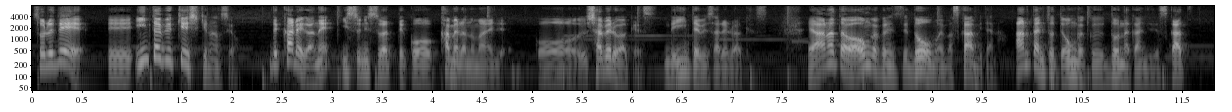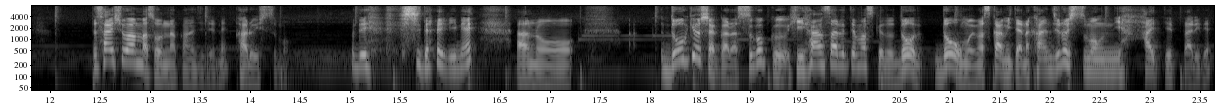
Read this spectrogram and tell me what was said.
それで、えーインタビュー形式なんですよ。で、彼がね、椅子に座ってこう、カメラの前で、こう、喋るわけです。で、インタビューされるわけです。あなたは音楽についてどう思いますか？みたいな。あなたにとって音楽どんな感じですか？で最初はまあそんな感じでね、軽い質問。で、次第にね、あの同居者からすごく批判されてますけど、どう、どう思いますか？みたいな感じの質問に入っていったりね、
